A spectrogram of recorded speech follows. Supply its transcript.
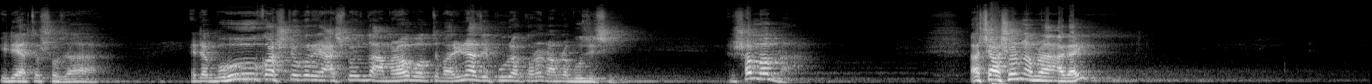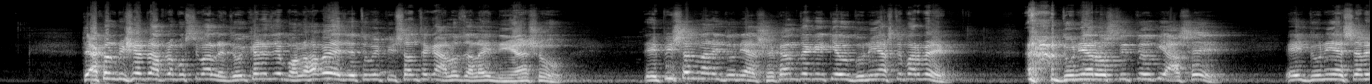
এটা এত সোজা। এটা বহু কষ্ট করে আজ পর্যন্ত আমরাও বলতে পারি না যে পুরা কোরআন আমরা বুঝেছি। সম্ভব না। আচ্ছা আসুন, আমরা আগাই। তো এখন বিষয়টা আপনারা বুঝতে পারলেন যে ওইখানে যে বলা হবে যে তুমি পিছন থেকে আলো জ্বালাই নিয়ে আসো এই পিছন মানে দুনিয়া, সেখান থেকে কেউ দুনিয়া আসতে পারবে? দুনিয়ার অস্তিত্ব কি আসে এই দুনিয়া হিসাবে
